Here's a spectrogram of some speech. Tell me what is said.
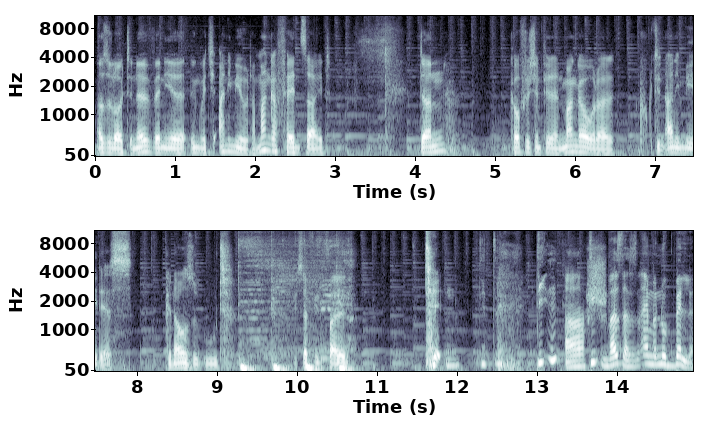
Also Leute, ne, wenn ihr irgendwelche Anime- oder Manga-Fans seid, dann kauft euch entweder den Manga oder guckt den Anime, der ist genauso gut. Ist auf jeden Fall Titten? Dieten? Arsch. Dieten, was ist das? Das sind einfach nur Bälle.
